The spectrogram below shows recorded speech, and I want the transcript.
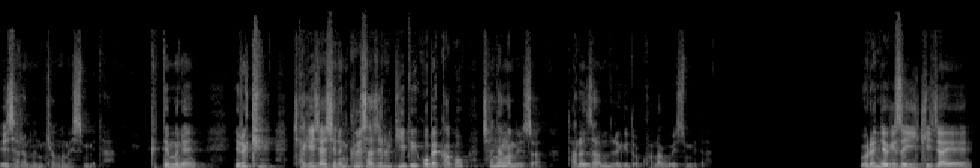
이 사람은 경험했습니다. 그 때문에 이렇게 자기 자신은 그 사실을 깊이 고백하고 찬양하면서 다른 사람들에게도 권하고 있습니다. 우리는 여기서 이 기자의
